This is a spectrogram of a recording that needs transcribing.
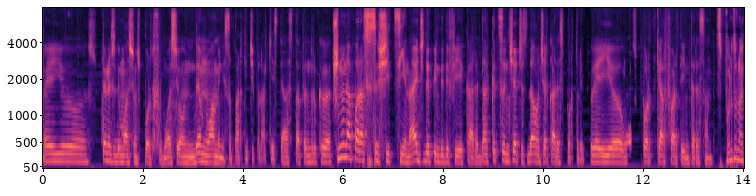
Ei, uh, tenisul de masă e un sport frumos, eu îndemn oamenii să participe la chestia asta pentru că și nu neapărat să se și țină, aici depinde de fiecare, dar cât să încerce să dea o încercare sportului. E uh, un sport chiar foarte interesant. Sportul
